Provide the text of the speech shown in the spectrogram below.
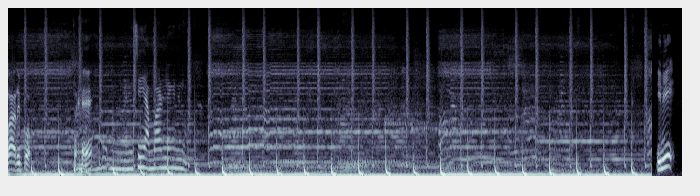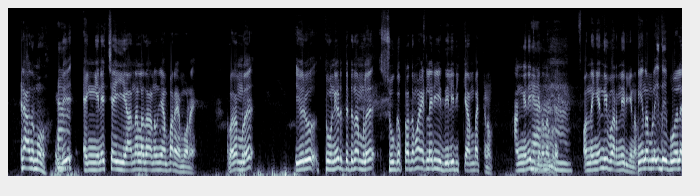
മാറിപ്പോ ഏ? ഇങ്ങനെ ചെയ്യാൻ പാടില്ല എങ്ങനെയൊന്നും ഇനി രാധമോ ഇത് എങ്ങനെ ചെയ്യാന്നുള്ളതാണ് ഞാൻ പറയാൻ പോണേ. അപ്പൊ നമ്മൾ ഈ ഒരു തുണി എടുത്തിട്ട് നമ്മൾ സുഖപ്രദമായിട്ടുള്ള രീതിയിൽ ഇരിക്കാൻ പറ്റണം. അങ്ങനെ ഇരിക്കണം നമ്മൾ. ഒന്നെങ്കിൽ നിവർന്നിരിക്കണം. ഇനി നമ്മൾ ഇതേപോലെ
